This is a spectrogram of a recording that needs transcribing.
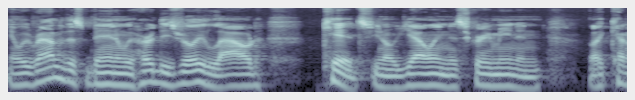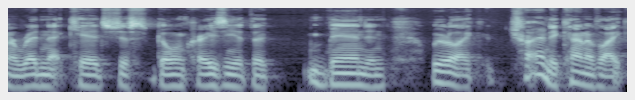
and we rounded this bend, and we heard these really loud kids, you know, yelling and screaming, and like kind of redneck kids just going crazy at the bend, and we were like trying to kind of like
